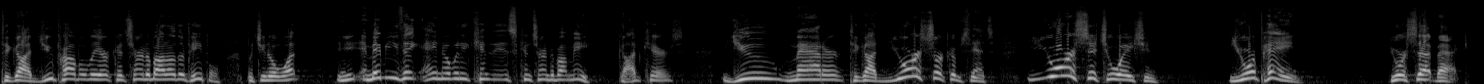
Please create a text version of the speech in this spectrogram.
to God. You probably are concerned about other people, but you know what? And, you, and maybe you think, hey, nobody can, is concerned about me. God cares. You matter to God. Your circumstance, your situation, your pain, your setback.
